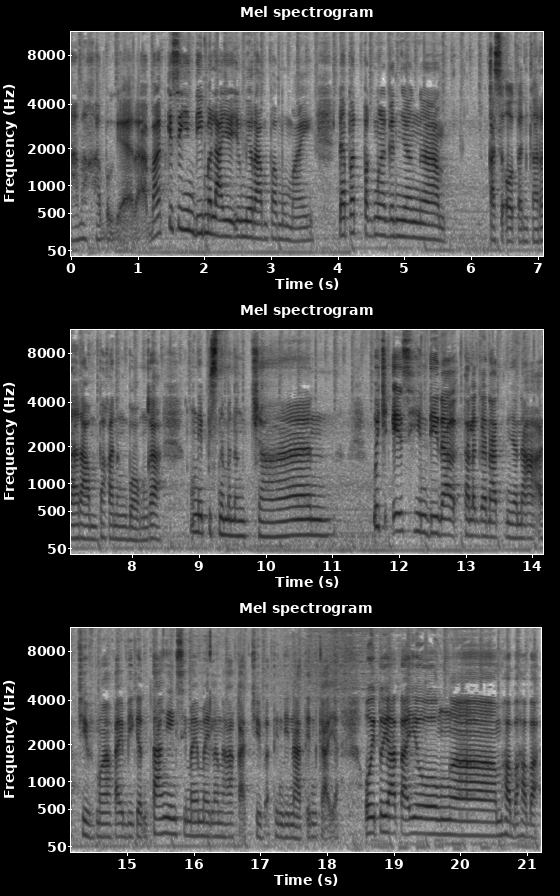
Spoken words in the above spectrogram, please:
ama kabugera. Bakit kasi hindi malayo yung nirampa mo, May? Dapat pag mga ganyang ah, kasuotan ka, rarampa ka ng bongga. Ang nipis naman ng tiyan. Which is, hindi na talaga natin yan na-achieve mga kaibigan. Tanging si Maymay lang nakaka-achieve at hindi natin kaya. O ito yata yung um, haba-haba.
